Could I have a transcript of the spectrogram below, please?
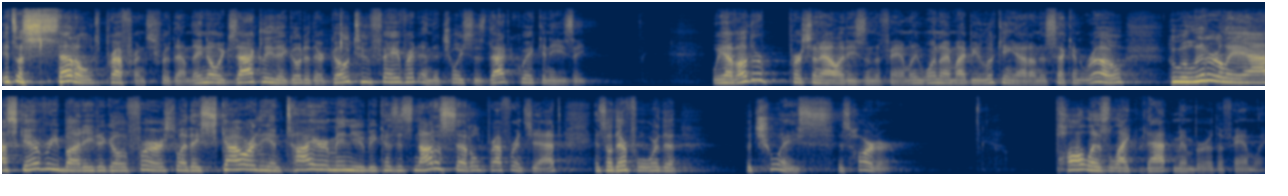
it's a settled preference for them. They know exactly, they go to their go to favorite, and the choice is that quick and easy. We have other personalities in the family, one I might be looking at on the second row, who will literally ask everybody to go first while they scour the entire menu because it's not a settled preference yet. And so, therefore, the, the choice is harder. Paul is like that member of the family.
